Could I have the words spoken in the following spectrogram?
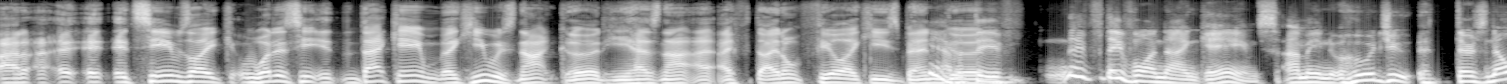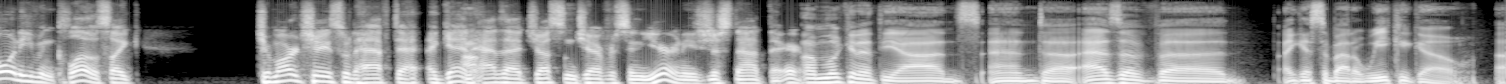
I, it, it seems like what is he that game like he was not good he has not I I, I don't feel like he's been yeah, good they've they've they've won nine games I mean who would you there's no one even close like Ja'Marr Chase would have to again have that Justin Jefferson year, and he's just not there. I'm looking at the odds, and uh, as of uh, I guess about a week ago, uh,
